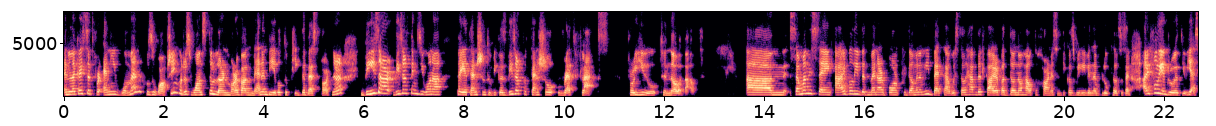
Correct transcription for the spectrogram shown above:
And like I said, for any woman who's watching who just wants to learn more about men and be able to pick the best partner, these are these are things you want to pay attention to because these are potential red flags for you to know about. Um, someone is saying, I believe that men are born predominantly beta. We still have the fire, but don't know how to harness it because we live in a blue pill society. I fully agree with you. Yes.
